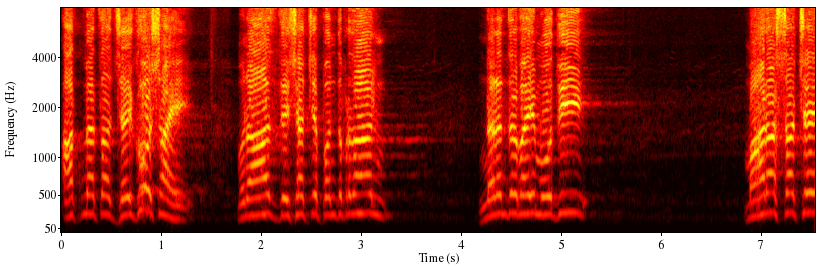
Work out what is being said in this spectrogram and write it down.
आत्म्याचा जयघोष आहे. म्हणून आज देशाचे पंतप्रधान नरेंद्रभाई मोदी महाराष्ट्राचे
